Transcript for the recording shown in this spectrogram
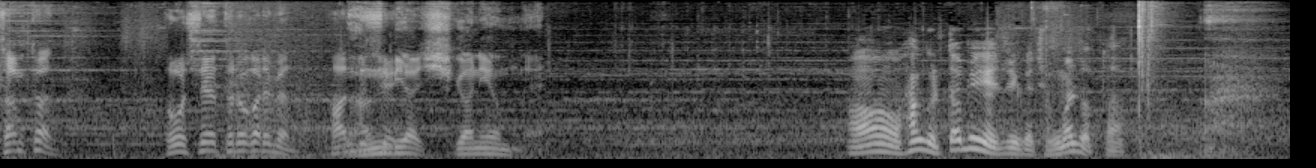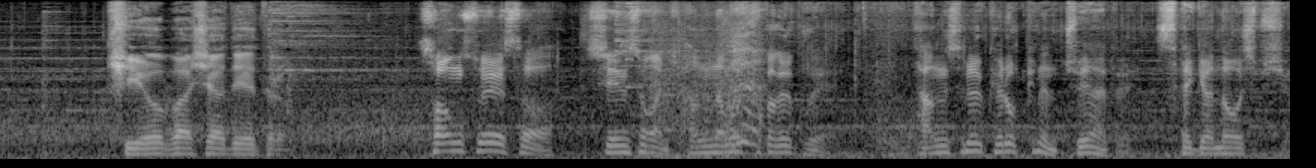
잠깐. 도시에 들어가려면 낭비할 시간이 없네. 어 한글 더빙 해주니까 정말 좋다. 기업하셔야돼 들어. 성소에서 신성한 향나무 조각을 구해 당신을 괴롭히는 죄악을 새겨 넣으십시오.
